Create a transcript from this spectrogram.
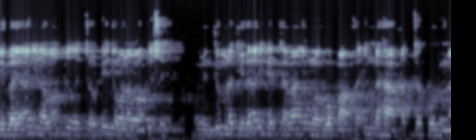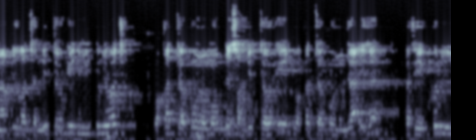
لبيان نواقض التوحيد ونواقصه. ومن جملة ذلك التمائم والرقى فإنها قد تكون ناقضة للتوحيد من كل وجه وقد تكون منقصة للتوحيد وقد تكون جائزة ففي كل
